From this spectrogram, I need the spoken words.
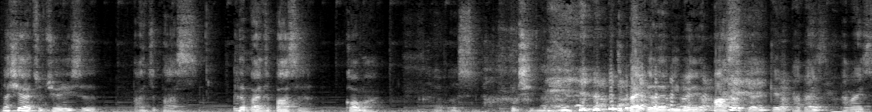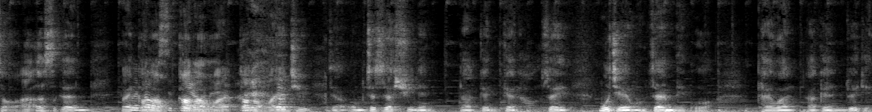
那现在准确率是百分之八十。可百分之八十够吗？还有二十吧，不行了。一百个人里面有八十个人给你拍拍拍拍手啊，二十个人把你告到告到法告到法院去。这样，我们这是要训练那更更好。所以目前我们在美国、台湾，他跟瑞典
